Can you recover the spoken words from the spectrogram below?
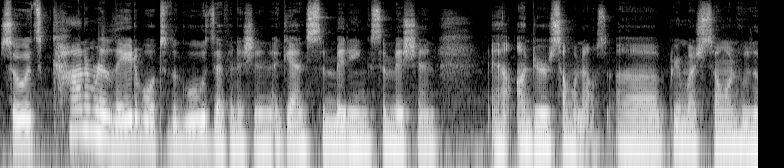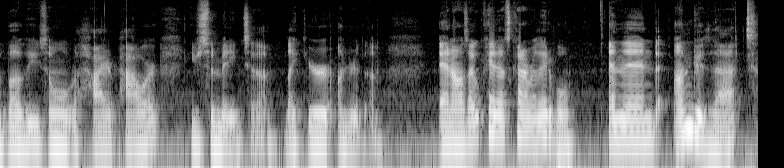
So it's kind of relatable to the Google's definition. Again, submitting, submission, uh, under someone else. Uh, pretty much someone who's above you, someone with higher power. You're submitting to them, like you're under them. And I was like, okay, that's kind of relatable. And then under that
